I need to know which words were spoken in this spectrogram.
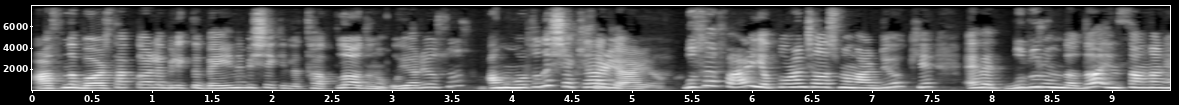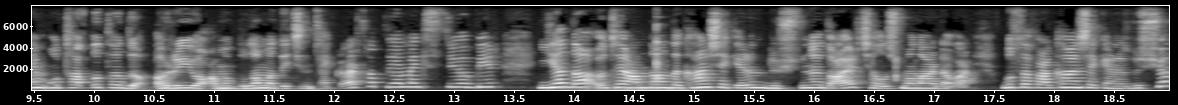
Aslında bağırsaklarla birlikte beyni bir şekilde tatlı adını uyarıyorsunuz ama ortada şeker, Şeker yok. yok. Bu sefer yapılan çalışmalar diyor ki evet bu durumda da insanlar hem o tatlı tadı arıyor ama bulamadığı için tekrar tatlı yemek istiyor bir ya da öte yandan da kan şekerin düştüğüne dair çalışmalar da var. Bu sefer kan şekeriniz düşüyor.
